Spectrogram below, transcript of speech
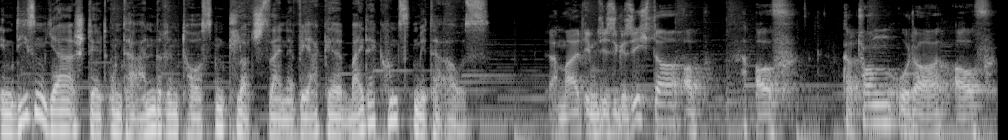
In diesem Jahr stellt unter anderem Thorsten Klotsch seine Werke bei der Kunstmitte aus. Er malt eben diese Gesichter, ob auf Karton oder auf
